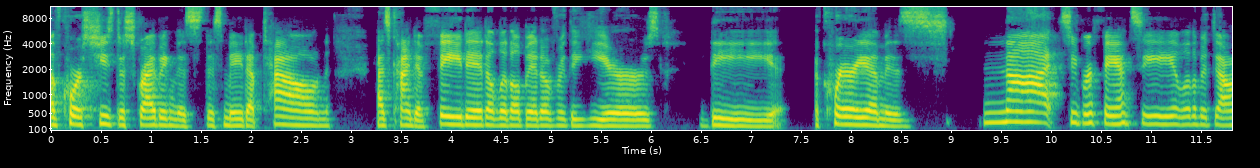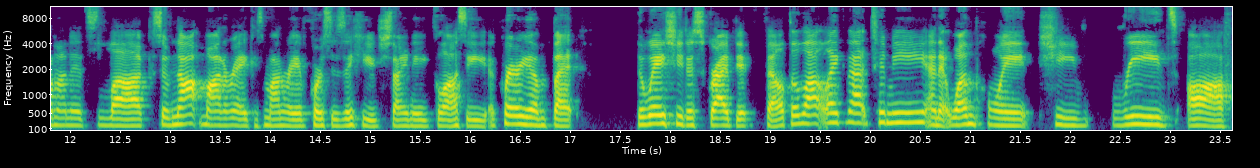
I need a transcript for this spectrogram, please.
of course, she's describing this this made up town has kind of faded a little bit over the years. The aquarium is not super fancy, a little bit down on its luck. So not Monterey, because Monterey, of course, is a huge, shiny, glossy aquarium. But the way she described it felt a lot like that to me. And at one point, she reads off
